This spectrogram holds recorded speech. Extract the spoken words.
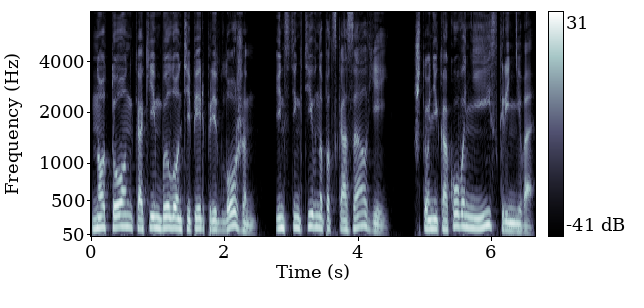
Но тон, каким был он теперь предложен, инстинктивно подсказал ей, что никакого неискреннего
